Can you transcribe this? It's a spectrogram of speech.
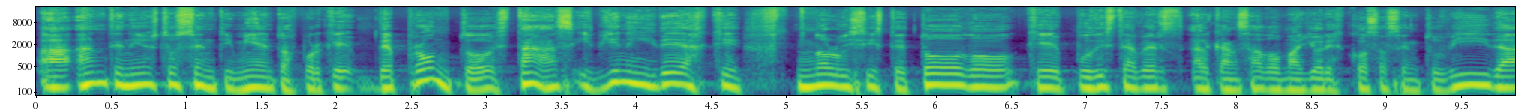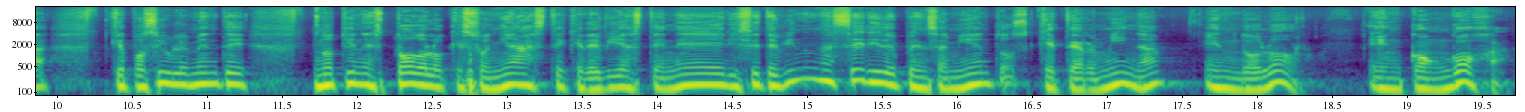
ah, han tenido estos sentimientos, porque de pronto estás y vienen ideas que no lo hiciste todo, que pudiste haber alcanzado mayores cosas en tu vida, que posiblemente no tienes todo lo que soñaste que debías tener, y se te viene una serie de pensamientos que termina en dolor, en congoja.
